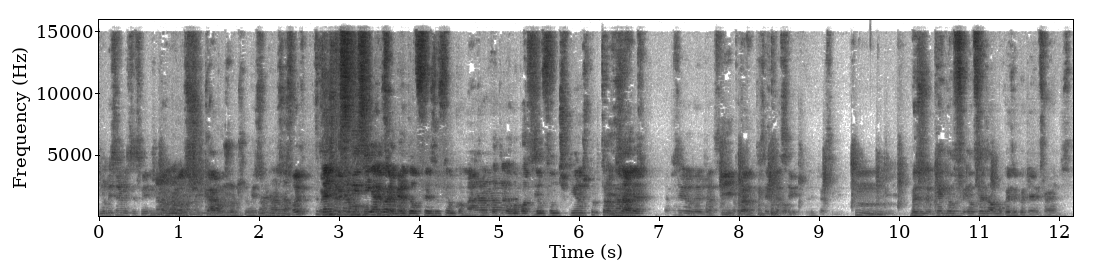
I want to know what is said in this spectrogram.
No Mr. Mrs. Smith. Não, não, Eles ficaram juntos no mesmo Não, não, não. Foi? Tanto que se com dizia o agora, quando ele fez o filme com a Martin Ah, ele não pode fazer um filme de espiões porque troca a Exato. mulher. É possível, eu já sei. E pronto. Hum. Mas o que é que ele fez? Ele fez alguma coisa com a Jennifer Aniston?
